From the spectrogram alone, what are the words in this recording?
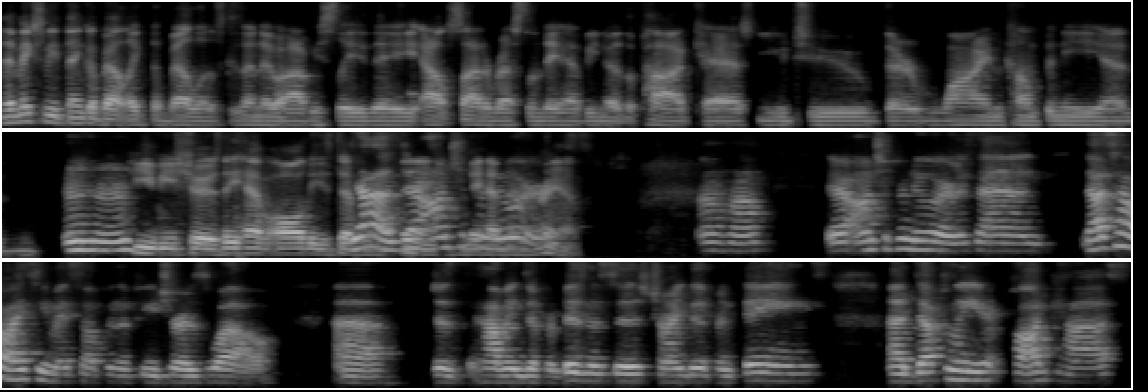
that makes me think about like the Bellas because I know obviously they outside of wrestling they have you know the podcast, YouTube, their wine company and mm-hmm. TV shows. They have all these different yeah, they're entrepreneurs. They uh huh. They're entrepreneurs and that's how I see myself in the future as well. Uh, just having different businesses, trying different things. Uh, definitely podcasts.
